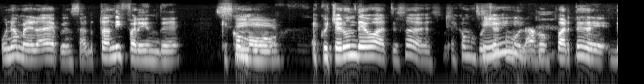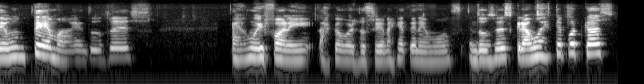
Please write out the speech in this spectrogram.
una manera de pensar tan diferente que es Sí. como escuchar un debate, ¿sabes? Es como escuchar Sí. como las dos partes de, de un tema. Entonces, es muy funny las conversaciones que tenemos. Entonces, creamos este podcast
